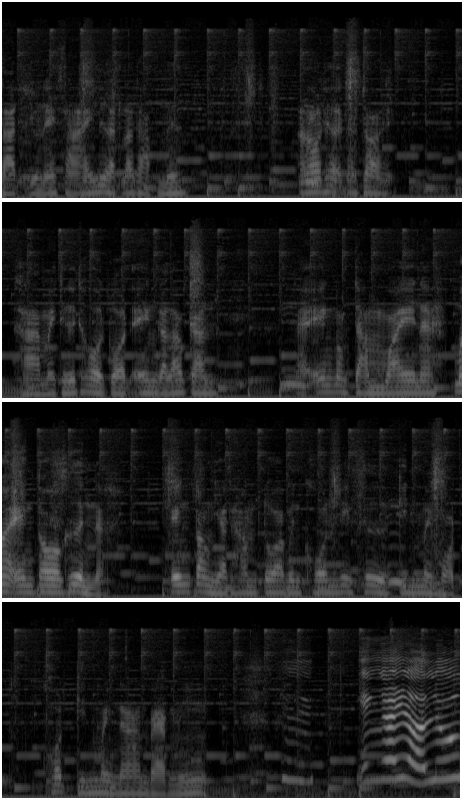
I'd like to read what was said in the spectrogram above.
สัตย์อยู่ในสายเลือดระดับหนึ่งเอาเถอะจ้อย ข้าไม่ถือโทษโกรธเองก็แล้วกัน แต่เองต้องจำไว้นะ เมื่อเองโตขึ้นน่ะ เองต้องอย่าทำตัวเป็นคนที่ซื่อกินไม่หมด คดกินไม่นานแบบนี้ ยังไงเหรอลุง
